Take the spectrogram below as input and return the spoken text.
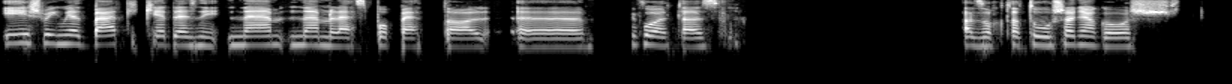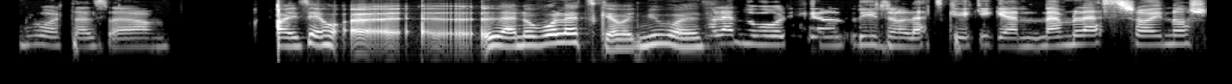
és még miatt bárki kérdezni, nem, nem lesz Popettal, volt az az oktatós anyagos, mi volt az? Um, az uh, Lenovo lecke, vagy mi volt? A Lenovo Legion, Legion leckék, igen, nem lesz sajnos.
